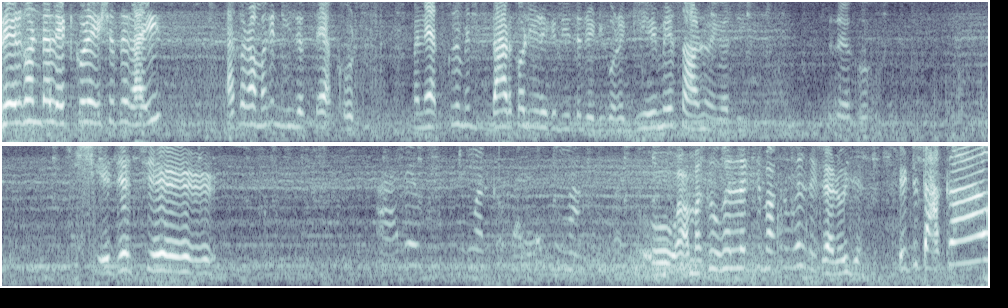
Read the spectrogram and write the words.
দেড় ঘণ্টা লেট করে এসেছে গাইস এখন আমাকে নিয়ে যাচ্ছে এখন। মানে এতক্ষণ আমি দাঁড় করিয়ে রেখে দিয়েছে রেডি করে। ঘেমে চান হয়ে গেছি। দেখো। সেজেছে। ও আমাকেও ভালো লাগছে মাকেও ভালো লাগছে। আর ওই যে একটু তাকাও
